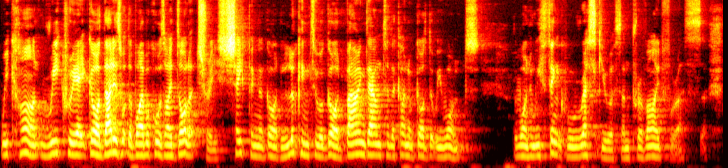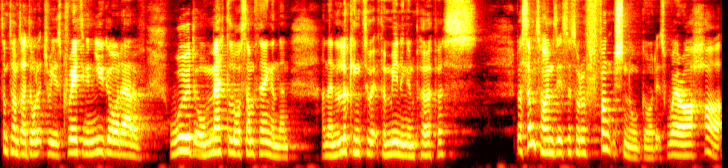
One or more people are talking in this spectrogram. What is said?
we can't recreate God. That is what the Bible calls idolatry, shaping a God, looking to a God, bowing down to the kind of God that we want, the one who we think will rescue us and provide for us. Sometimes idolatry is creating a new God out of wood or metal or something and then, and then looking to it for meaning and purpose. But sometimes it's a sort of functional God. It's where our heart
